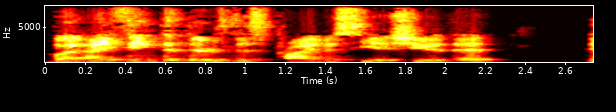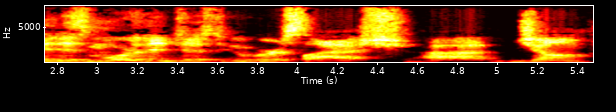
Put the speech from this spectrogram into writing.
But I think that there's this privacy issue that that is more than just Uber slash uh, Jump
